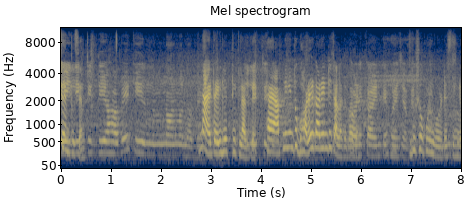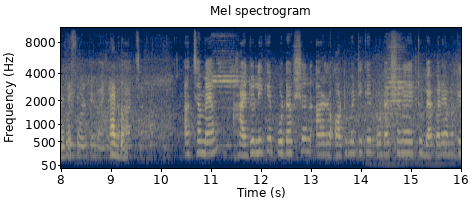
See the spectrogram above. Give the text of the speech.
সেম টু সেম ইলেকট্রিক দিয়ে হবে কি নরমাল হবে? না এটা ইলেকট্রিক লাগবে। হ্যাঁ আপনি কিন্তু ঘরের কারেন্টই চালাতে পারবেন। ঘরে কারেন্টে হয়ে যাবে। দুশো কুড়ি ভোল্টের সিঙ্গেল 220 ভোল্টে হয়ে যাবে। একদম। আচ্ছা। আচ্ছা ম্যাম হাইড্রোলিকের প্রোডাকশন আর অটোমেটিকের প্রোডাকশনে একটু ব্যাপারে আমাকে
